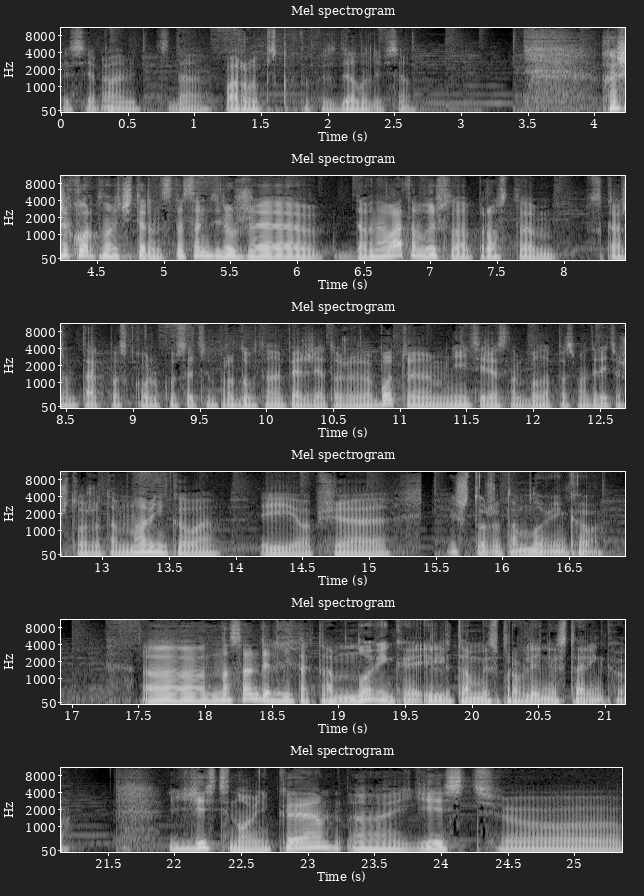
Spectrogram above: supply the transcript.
если я Да? память. Да, пару выпусков только сделали, все. HashiCorp 0.14. На самом деле уже давновато вышло, просто, скажем так, поскольку с этим продуктом, опять же, я тоже работаю, мне интересно было посмотреть, а что же там новенького. И вообще, И что же там новенького? э, на самом деле не так там. Там новенькое или там исправление старенького? Есть новенькое, э, есть э,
